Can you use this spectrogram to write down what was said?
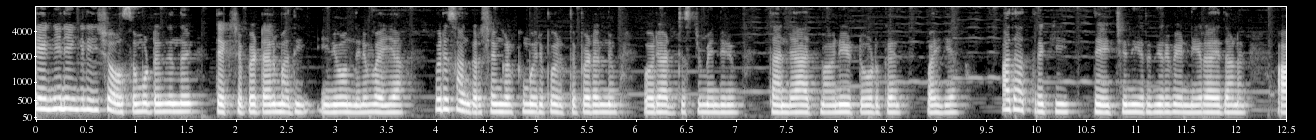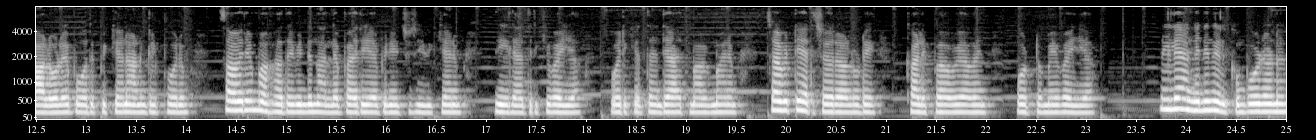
എങ്ങനെയെങ്കിലും ഈ ശ്വാസമുട്ടിൽ നിന്ന് രക്ഷപ്പെട്ടാൽ മതി. ഇനി ഒന്നിനും വയ്യ. ഒരു സംഘർഷങ്ങൾക്കും ഒരു പൊരുത്തപ്പെടലിനും ഒരു അഡ്ജസ്റ്റ്മെന്റിനും തന്റെ ആത്മാവിനെ ഇട്ടുകൊടുക്കാൻ വയ്യ. അത് അത്രയ്ക്ക് തേച്ച് നീറി നീറി വെണ്ണീറായതാണ്. ആളുകളെ ബോധിപ്പിക്കാനാണെങ്കിൽ പോലും സൗരം മഹാദേവിന്റെ നല്ല ഭാര്യയെ അഭിനയിച്ചു ജീവിക്കാനും നീലാതിരിക്ക് വയ്യ. ഒരിക്കൽ തന്റെ ആത്മാഭിമാനം ചവിട്ടി അരച്ച ഒരാളുടെ കളിപ്പാവയാവാൻ ഒട്ടുമേ വയ്യ. നില അങ്ങനെ നിൽക്കുമ്പോഴാണ്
